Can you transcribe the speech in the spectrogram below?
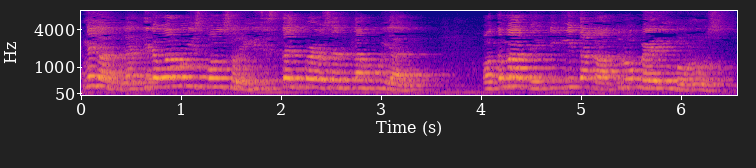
Ngayon, dahil ginawa mo yung sponsoring, which is 10% lang po yan, automatic, kikita ka through pairing bonus.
